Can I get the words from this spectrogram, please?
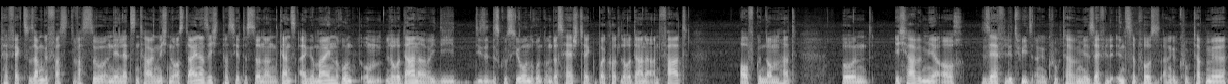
perfekt zusammengefasst, was so in den letzten Tagen nicht nur aus deiner Sicht passiert ist, sondern ganz allgemein rund um Loredana, wie die diese Diskussion rund um das Hashtag Boykott Loredana an Fahrt aufgenommen hat. Und ich habe mir auch sehr viele Tweets angeguckt, habe mir sehr viele Insta-Posts angeguckt, habe mir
